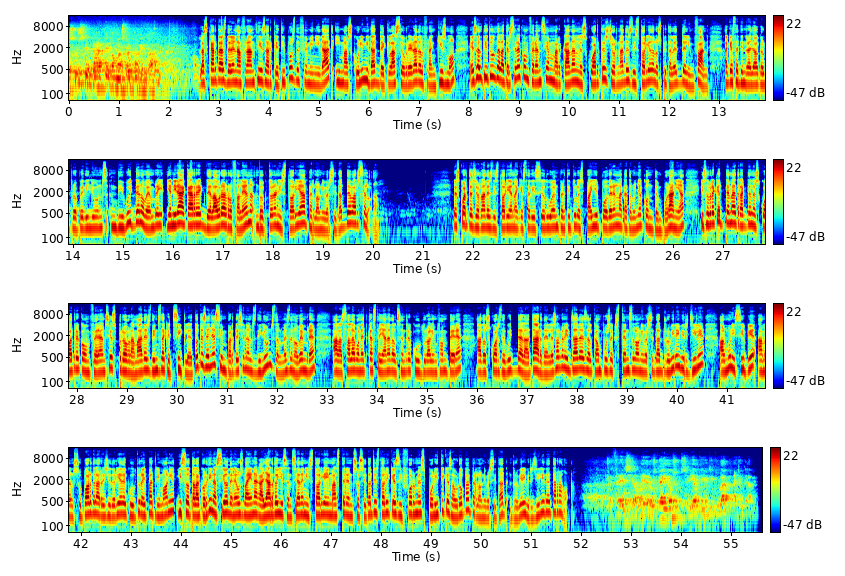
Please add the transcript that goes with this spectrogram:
la societat i del nostre territori. Las cartas de Elena Francis, Arquetipos de feminidad y masculinidad de classe obrera del franquismo, és el títol de la tercera conferència emmarcada en les quartes jornades d'història de l'Hospitalet de l'Infant. Aquesta tindrà lloc el proper dilluns 18 de novembre i anirà a càrrec de Laura Rosalén, doctora en Història per la Universitat de Barcelona. Les quartes jornades d'història en aquesta edició duen per títol Espai i poder en la Catalunya contemporània i sobre aquest tema tracten les quatre conferències programades dins d'aquest cicle. Totes elles s'imparteixen els dilluns del mes de novembre a la Sala Bonet Castellana del Centre Cultural Infant Pere a dos quarts de vuit de la tarda. Les organitzades del campus extens de la Universitat Rovira i Virgili al municipi amb el suport de la Regidoria de Cultura i Patrimoni i sota la coordinació de Neus Baena Gallardo, llicenciada en Història i màster en Societats Històriques i Formes Polítiques a Europa per la Universitat Rovira i Virgili de Tarragona. Tarragona. Referència al Valle de los Caídos seria el que jo he titulat allò que la...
